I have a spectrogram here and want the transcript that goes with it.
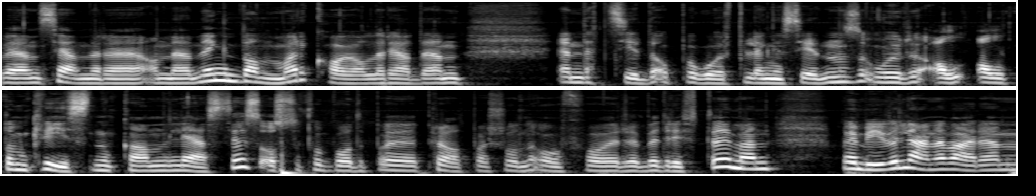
ved en senere anledning. Danmark har jo allerede en, en nettside oppe og går for lenge siden hvor alt om krisen kan leses, også for både privatpersoner og for bedrifter. Men, men vi vil gjerne være en,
